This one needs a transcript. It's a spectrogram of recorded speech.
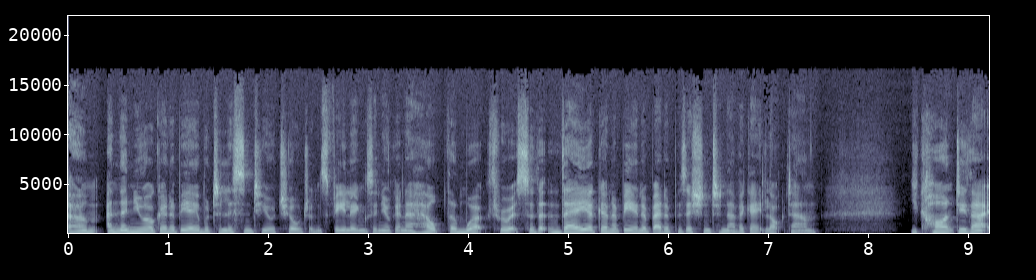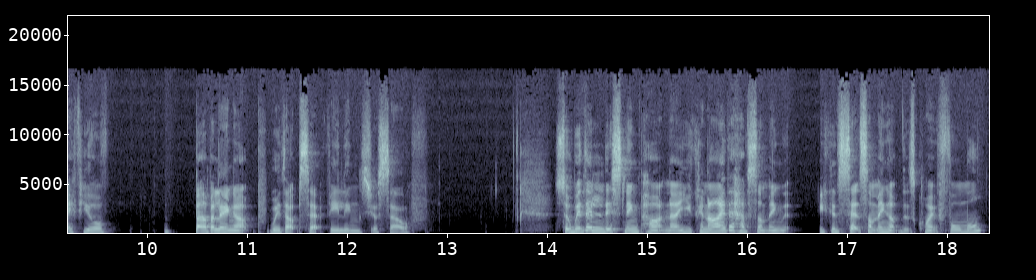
Um, and then you are going to be able to listen to your children's feelings and you're going to help them work through it so that they are going to be in a better position to navigate lockdown. You can't do that if you're bubbling up with upset feelings yourself. So, with a listening partner, you can either have something that you can set something up that's quite formal,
